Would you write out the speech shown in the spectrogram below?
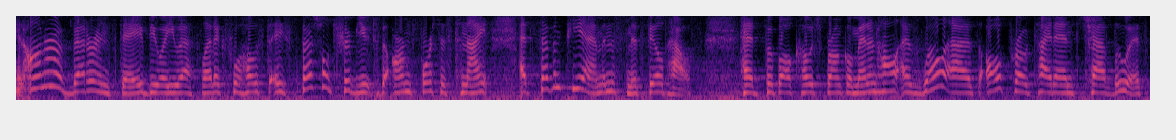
In honor of Veterans Day, BYU Athletics will host a special tribute to the armed forces tonight at 7 p.m. in the Smith Fieldhouse. Head football coach Bronco Mendenhall, as well as All-Pro tight end Chad Lewis,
